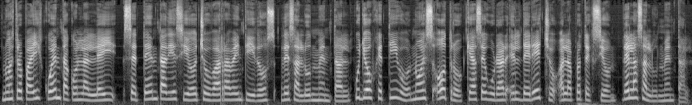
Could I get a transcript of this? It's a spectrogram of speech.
nuestro país cuenta con la Ley 7018-22 de salud mental, cuyo objetivo no es otro que asegurar el derecho a la protección de la salud mental.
